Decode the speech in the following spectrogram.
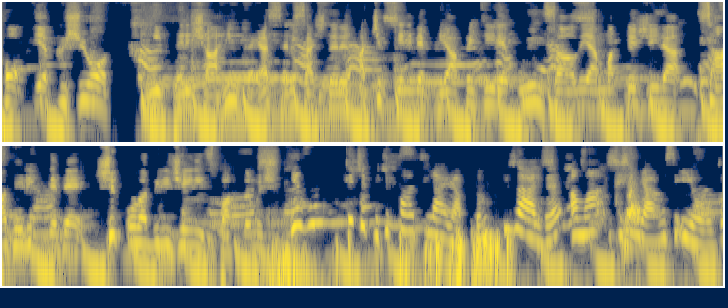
çok yakışıyor. Nilperi Şahinkaya sarı saçları, açık teni ve kıyafetiyle uyum sağlayan makyajıyla sadelikle de şık olabileceğini ispatlamış. Yazın küçük küçük partiler yaptım. Güzeldi ama kışın gelmesi iyi oldu.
